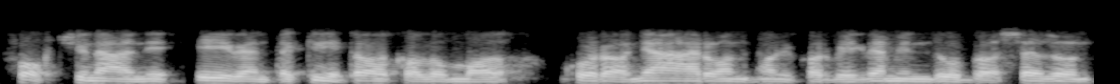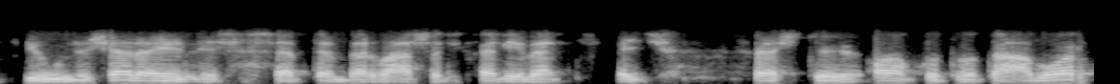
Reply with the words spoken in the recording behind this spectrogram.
fog csinálni évente két alkalommal kora nyáron, amikor még nem indul be a szezon, június elején és szeptember második felében egy festő alkotó tábort,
